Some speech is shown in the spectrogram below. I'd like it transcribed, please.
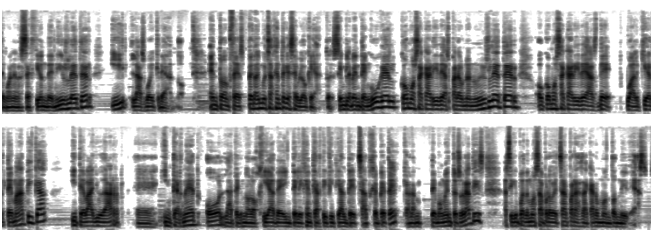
tengo en la sección de newsletter y las voy creando. Entonces, pero hay mucha gente que se bloquea. Entonces simplemente en Google, cómo sacar ideas para una newsletter o cómo sacar ideas de cualquier temática y te va a ayudar eh, Internet o la tecnología de inteligencia artificial de ChatGPT, que ahora de momento es gratis, así que podemos aprovechar para sacar un montón de ideas.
